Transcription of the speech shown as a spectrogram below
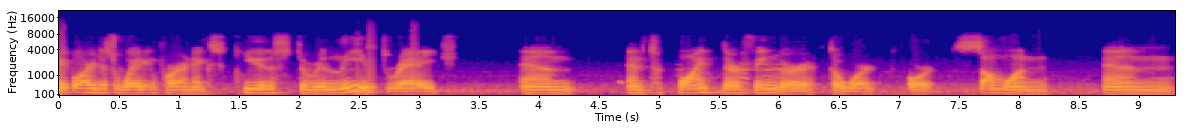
people are just waiting for an excuse to release rage, and and to point their Uh-huh. finger toward or someone, and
